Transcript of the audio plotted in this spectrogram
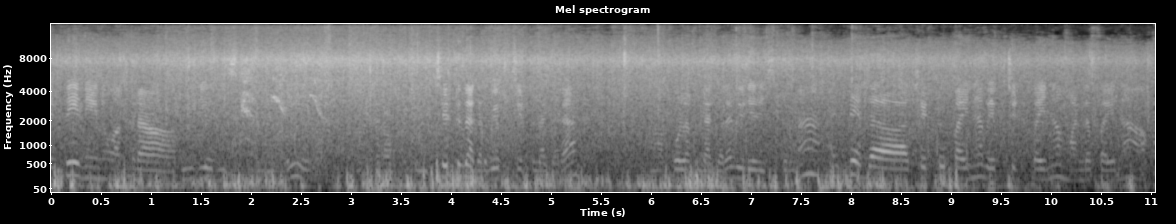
అయితే నేను అక్కడ వీడియో తీసుకున్నానండి. అక్కడ చెట్టు దగ్గర వేప చెట్టు దగ్గర పొలం దగ్గర వీడియో తీసుకున్నా. అయితే చెట్టు పైన వేప చెట్టు పైన మండ పైన ఒక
